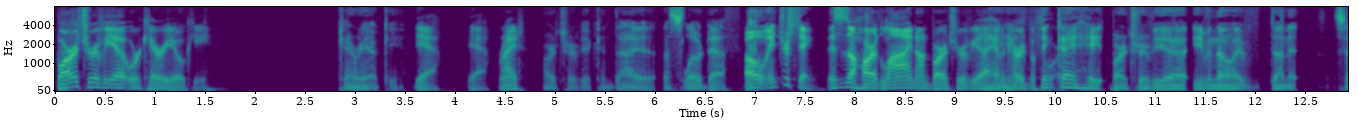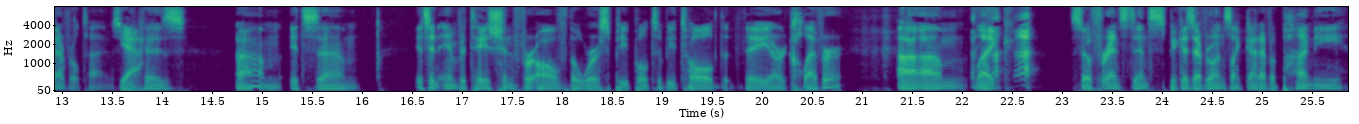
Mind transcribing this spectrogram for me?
bar trivia or karaoke? Karaoke. Yeah, yeah, right? Bar trivia can die a, a slow death. Oh, interesting. This is a hard line on bar trivia I haven't heard before. I think I hate bar trivia, even though I've done it several times. Yeah. Because um, it's um, it's an invitation for all of the worst people to be told that they are clever. Um, like, so for instance, because everyone's like got to have a punny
